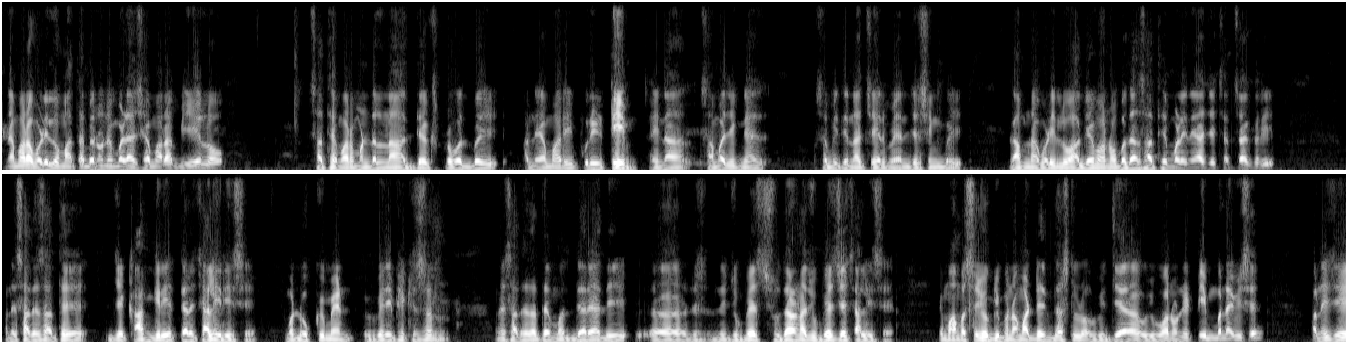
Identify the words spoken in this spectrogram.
અને અમારા વડીલો માતા બહેનોને મળ્યા છે અમારા બીએલઓ, સાથે અમારા મંડળના અધ્યક્ષ પ્રવતભાઈ અને અમારી પૂરી ટીમ, અહીંના સામાજિક ન્યાય સમિતિના ચેરમેન જયસિંહભાઈ, ગામના વડીલો, આગેવાનો બધા સાથે મળીને આજે ચર્ચા કરી. અને સાથે સાથે જે કામગીરી અત્યારે ચાલી રહી છે, એમાં ડોક્યુમેન્ટ વેરિફિકેશન અને સાથે સાથે મધ્યરયાદી યાદી ઝુંબેશ, સુધારણા ઝુંબેશ જે ચાલી છે, એમાં અમે સહયોગી બનવા માટે દસ વિદ્યા, યુવાનોની ટીમ બનાવી છે અને જે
